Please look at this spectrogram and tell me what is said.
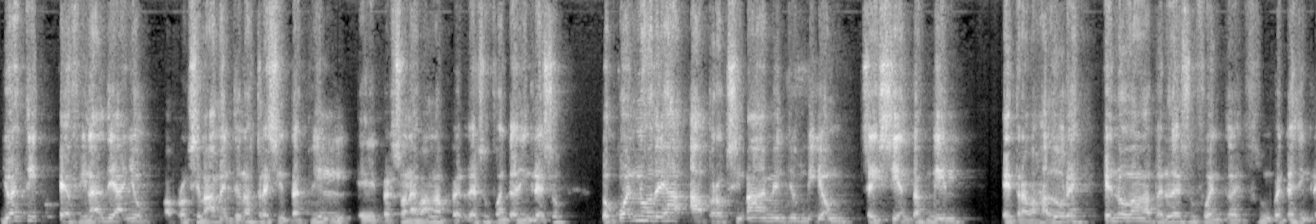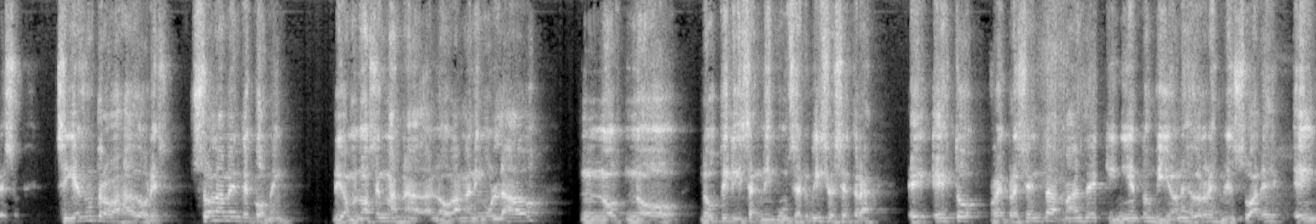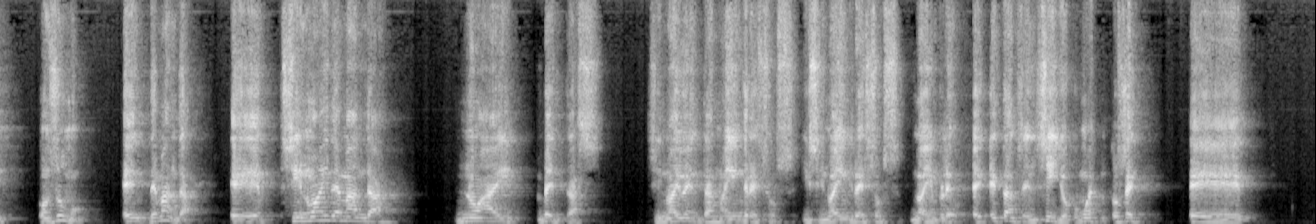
yo estimo que al final de año aproximadamente unas 300 mil personas van a perder su fuente de ingresos lo cual nos deja aproximadamente un millón seiscientos mil eh, trabajadores que no van a perder sus fuentes, sus fuentes de ingresos. Si esos trabajadores solamente comen, digamos, no hacen más nada, no van a ningún lado, no, no, no utilizan ningún servicio, etcétera, eh, esto representa más de 500 millones de dólares mensuales en consumo, en demanda. Eh, si no hay demanda, no hay ventas si no hay ventas, no hay ingresos. Y si no hay ingresos, no hay empleo. Es, tan sencillo como esto. Entonces, eh,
